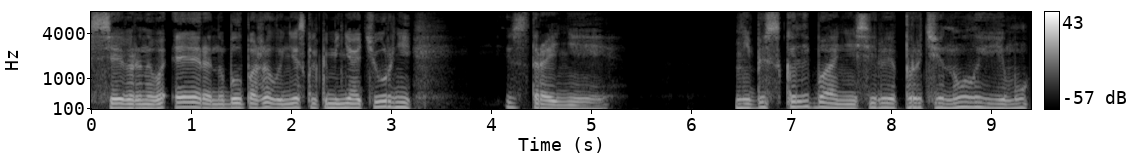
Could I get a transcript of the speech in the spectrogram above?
с северного Эра, но был, пожалуй, несколько миниатюрней и стройнее. Не без колебаний Сильвия протянула ему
